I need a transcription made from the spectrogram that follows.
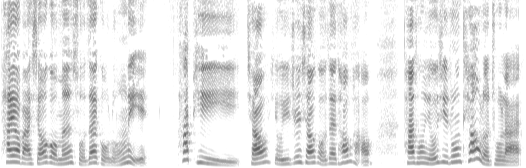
他要把小狗们锁在狗笼里。Puppy，瞧，有一只小狗在逃跑，它从游戏中跳了出来。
